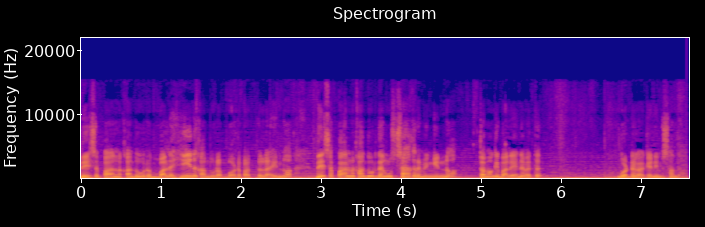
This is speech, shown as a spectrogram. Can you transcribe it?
දේශපාලන කඳුර බලහීන කඳුරක් බවට පත්වලා ඉන්න දේශපාලන කඳුර දැන් උත්සා කරමින් ඉන්න තමගේ බලය නැවත ගොඩ්නක ගැනීම සඳහා.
